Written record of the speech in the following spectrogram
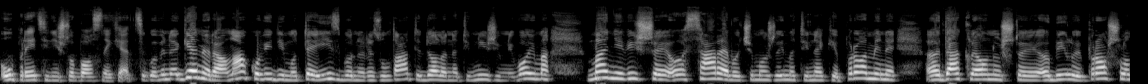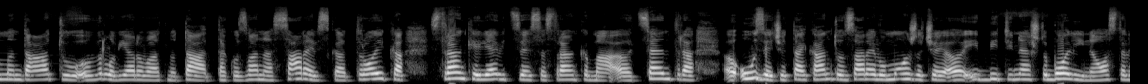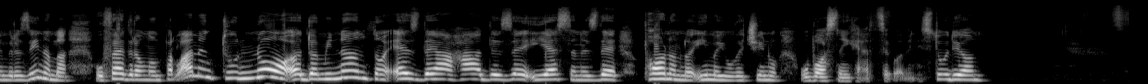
u predsjedništvo Bosne i Hercegovine. Generalno, ako vidimo te izborne rezultate dole na tim nižim nivoima, manje više Sarajevo će možda imati neke promjene. E, dakle, ono što je bilo i prošlom mandatu, vrlo vjerovatno ta takozvana Sarajevska trojka, stranke ljevice sa strankama e, centra, e, uzeće taj kanton Sarajevo, možda će biti nešto bolji na ostalim razinama u federalnom parlamentu, no dominantno SDA, HDZ i SNSD ponovno imaju imaju većinu u Bosni i Hercegovini. Studio.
